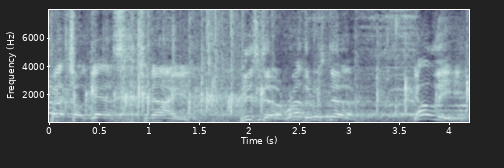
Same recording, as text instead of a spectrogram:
Special guest tonight, Mr. Red Rooster Gully.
